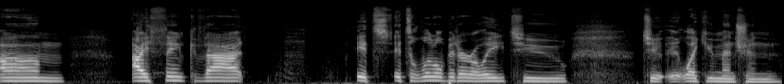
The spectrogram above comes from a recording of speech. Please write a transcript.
Um, I think that it's it's a little bit early to to like you mentioned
